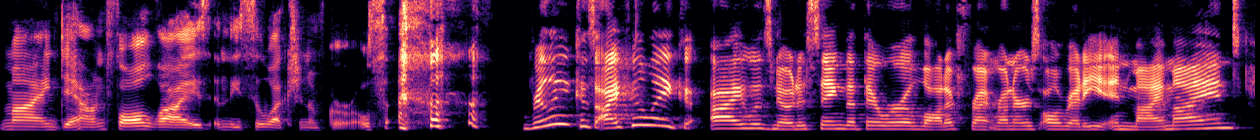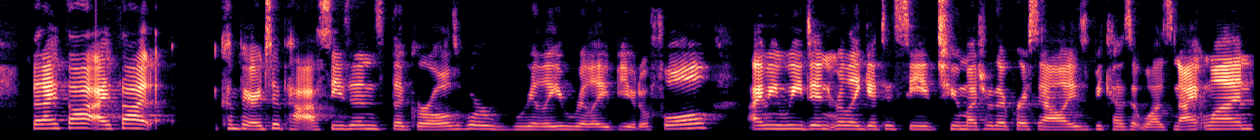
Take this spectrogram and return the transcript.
My downfall lies in the selection of girls. Really? Because I feel like I was noticing that there were a lot of front runners already in my mind. But I thought I thought compared to past seasons, the girls were really, really beautiful. I mean, we didn't really get to see too much of their personalities because it was night one,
